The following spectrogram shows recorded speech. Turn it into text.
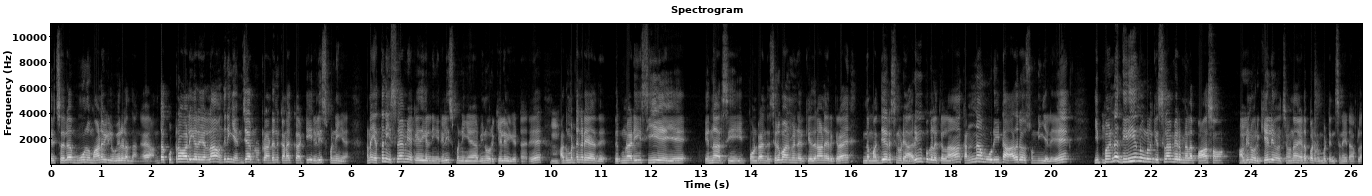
எரிச்சதுல மூணு மாணவிகள் உயிரிழந்தாங்க. அந்த குற்றவாளிகளை எல்லாம் வந்து நீங்க எம்ஜிஆர் நூற்றாண்டுன்னு கணக்கு காட்டி ரிலீஸ் பண்ணீங்க. ஆனா எத்தனை இஸ்லாமிய கைதிகள் நீங்க ரிலீஸ் பண்ணீங்க அப்படின்னு ஒரு கேள்வி கேட்டாரு. அது மட்டும் கிடையாது. இதுக்கு முன்னாடி சிஏஏ என்ஆர்சி போன்ற இந்த சிறுபான்மையினருக்கு எதிரான இருக்கிற இந்த மத்திய அரசினுடைய அறிவிப்புகளுக்கெல்லாம் கண்ணை மூடிட்டு ஆதரவு சொன்னீங்களே. இப்ப என்ன திடீர்னு உங்களுக்கு இஸ்லாமியர் மேல பாசம்? அப்படின்னு ஒரு கேள்வி வச்சோம்னா எடப்பாடி ரொம்ப டென்ஷன் ஆயிட்டாப்ல.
